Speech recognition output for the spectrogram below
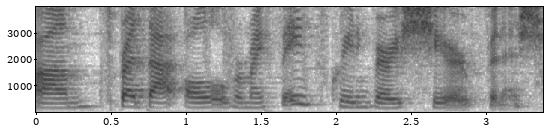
um, spread that all over my face, creating very sheer finish.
